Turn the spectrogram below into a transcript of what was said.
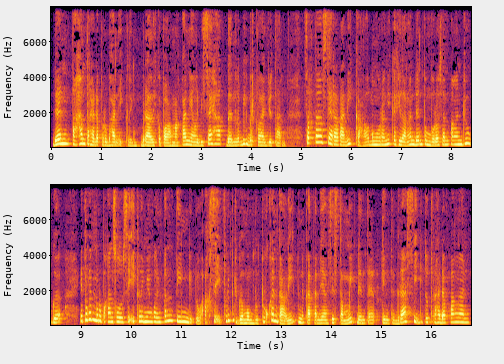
dan tahan terhadap perubahan iklim, beralih ke pola makan yang lebih sehat dan lebih berkelanjutan, serta secara radikal mengurangi kehilangan dan pemborosan pangan juga. Itu kan merupakan solusi iklim yang paling penting gitu. Aksi iklim juga membutuhkan kali pendekatan yang sistemik dan terintegrasi gitu terhadap pangan.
